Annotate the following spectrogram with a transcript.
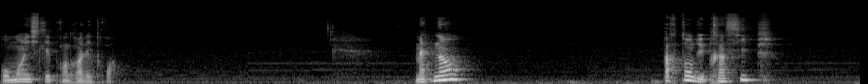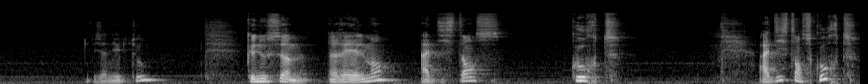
au moins il se les prendra les trois. Maintenant, partons du principe, j'annule tout, que nous sommes réellement à distance courte. À distance courte,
